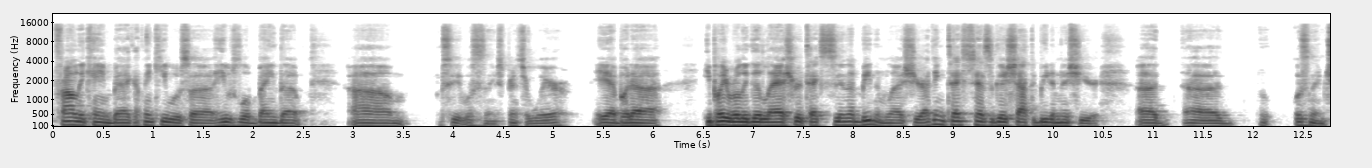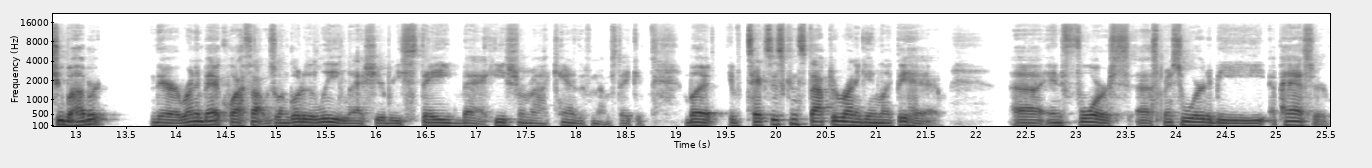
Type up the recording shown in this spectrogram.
finally came back. I think he was uh, he was a little banged up. Um, see, what's his name? Spencer Ware. Yeah, but uh, he played really good last year. Texas ended up beating him last year. I think Texas has a good shot to beat him this year. Uh, uh, what's his name? Chuba Hubbard, their running back, who I thought was going to go to the league last year, but he stayed back. He's from uh, Canada, if I'm not mistaken. But if Texas can stop the running game like they have uh, and force uh, Spencer Ware to be a passer,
